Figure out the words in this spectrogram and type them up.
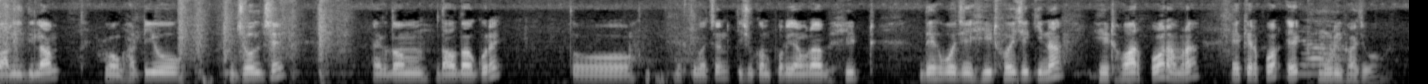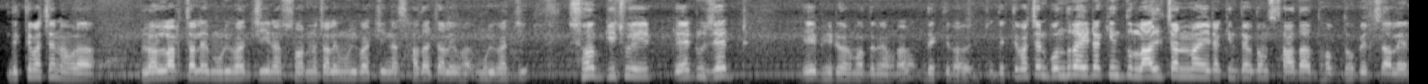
বালি দিলাম এবং ভাটিও জ্বলছে, একদম দাও দাও করে। তো দেখতে পাচ্ছেন, কিছুক্ষণ পরে আমরা হিট দেখব যে হিট হয়েছে কি না হিট হওয়ার পর আমরা একের পর এক মুড়ি ভাজবো। দেখতে পাচ্ছেন আমরা লল্লার চালে মুড়ি ভাজছি না, স্বর্ণ চালে মুড়ি ভাজছি না, সাদা চালে মুড়ি ভাজছি সব কিছু এই এ টু জেড এই ভিডিওর মাধ্যমে আপনারা দেখতে পাবেন। দেখতে পাচ্ছেন বন্ধুরা, এটা কিন্তু লাল চাল নয়, এটা কিন্তু একদম সাদা ধপধপের চালের,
